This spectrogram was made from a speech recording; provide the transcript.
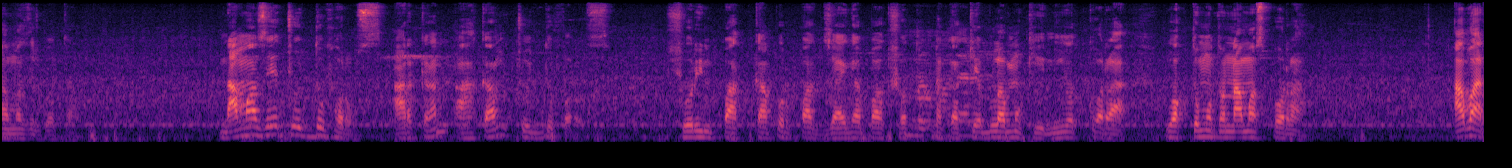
নামাজের কথা। নামাজে চোদ্দ ফরজ আরকান আহকাম চোদ্দ ফরজ। শরীর পাক কাপড় পাক জায়গা পাক সত্তর টাকা কেবলামুখী নিয়ত করা মতো নামাজ পড়া। আবার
